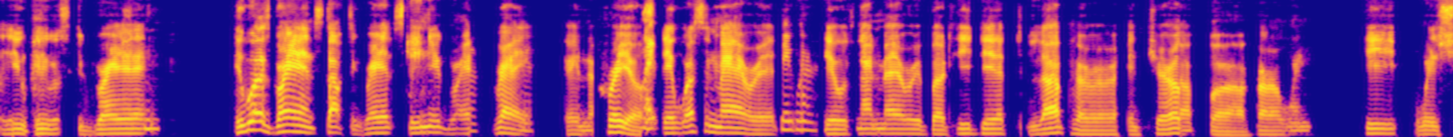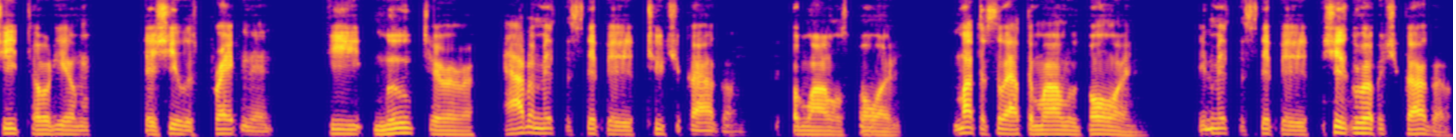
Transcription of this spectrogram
He he was the grand. He was grand something, grand senior, grand right. In Creole. They wasn't married. They were. He was not married, but he did love her and care up for her when he when she told him that she was pregnant. He moved her out of Mississippi to Chicago before mom was born. Month or so after mom was born in Mississippi, she grew up in Chicago.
